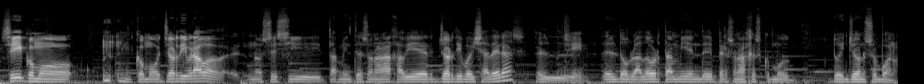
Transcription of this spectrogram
Sí, como, como Jordi Bravo, no sé si también te sonará Javier, Jordi Boixaderas, el, Sí. el doblador también de personajes como Dwayne Johnson, bueno,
